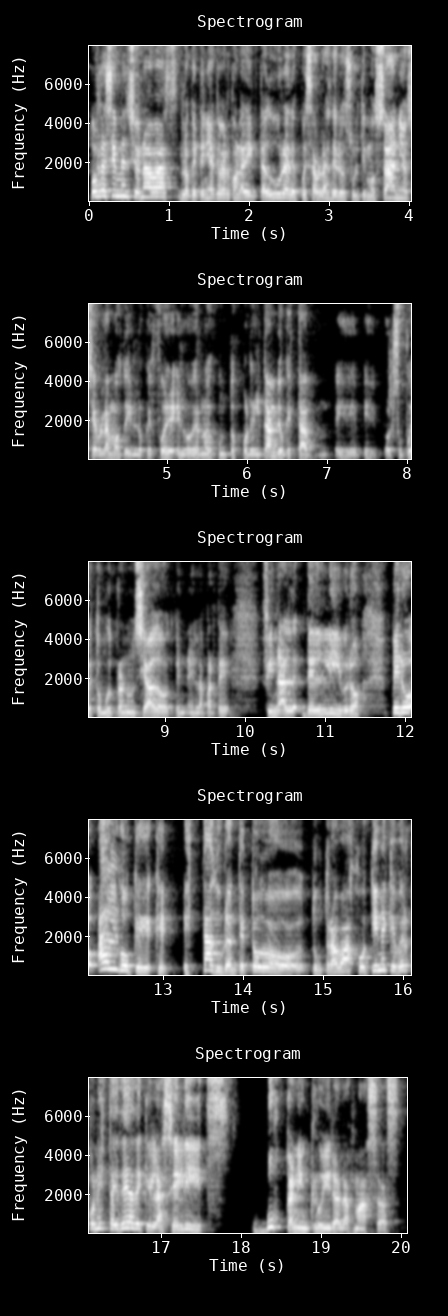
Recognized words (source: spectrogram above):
Vos recién mencionabas lo que tenía que ver con la dictadura, después hablas de los últimos años y hablamos de lo que fue el gobierno de Juntos por el Cambio, que está, eh, eh, por supuesto, muy pronunciado en, la parte final del libro, pero algo que, está durante todo tu trabajo tiene que ver con esta idea de que las élites buscan incluir a las masas.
